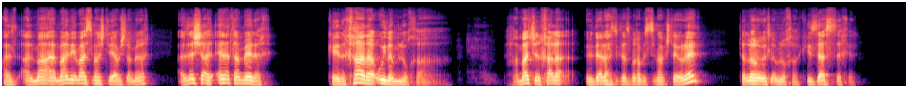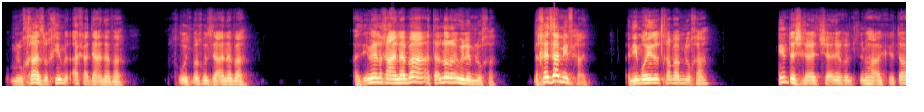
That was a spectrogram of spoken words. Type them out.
אז על מה, מה, מה השמחה שתהיה בשביל המלך? על זה שאין אתה מלך, כי אינך ראוי למלוכה. חמת שאינך יודע להחזיק את עצמך בשמחה כשאתה יורד, אתה לא ראוי למלוכה, כי זה השכל. מלוכה זוכים רק עד הענווה. מלכות, מלכות זה ענווה. אז אם אין לך ענווה, אתה לא ראוי למלוכה. לכן זה המבחן. אני מוריד אותך מהמלוכה. אם תשחט שאני יכול לשמחה, כי אתה...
